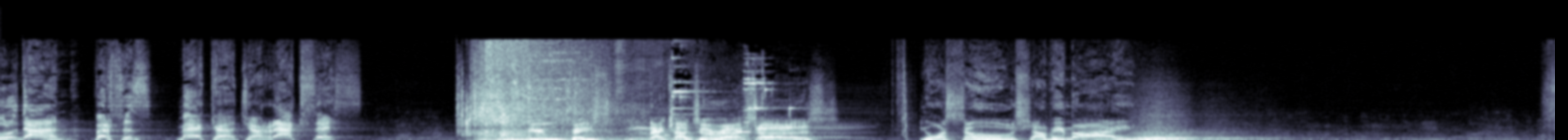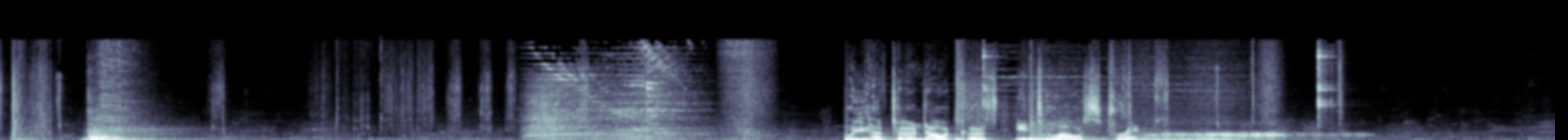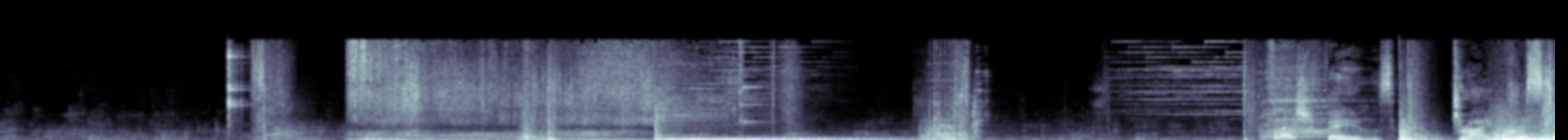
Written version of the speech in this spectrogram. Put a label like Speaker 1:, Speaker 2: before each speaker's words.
Speaker 1: Gul'dan versus Mecha Jaraxxus!
Speaker 2: You face Mecha Jaraxxus!
Speaker 3: Your soul shall be mine!
Speaker 2: We have turned our curse into our strength.
Speaker 4: Try crystal.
